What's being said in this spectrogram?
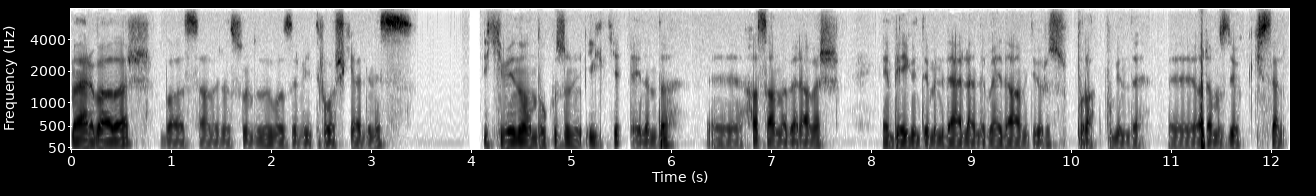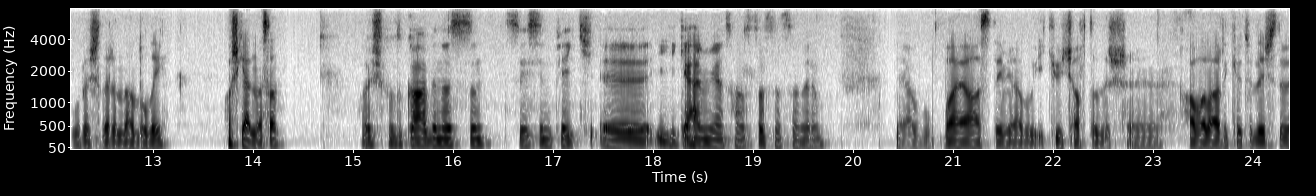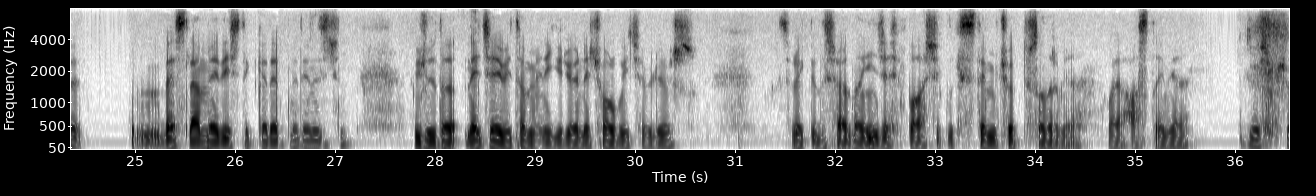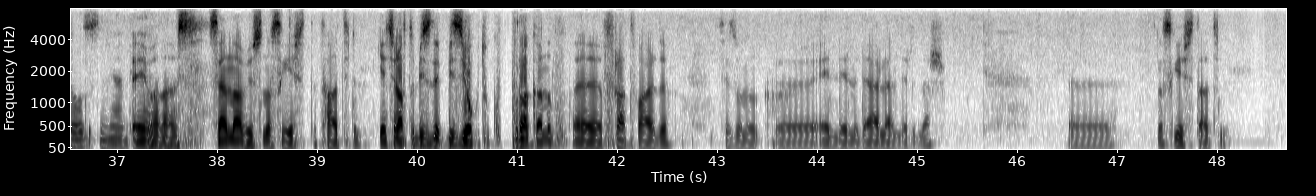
Merhabalar, Bazı Sahaların sunduğu Buzzer Beater'a hoş geldiniz. 2019'un ilk yayınında e, Hasan'la beraber NBA gündemini değerlendirmeye devam ediyoruz. Burak bugün de e, aramızda yok kişisel uğraşlarından dolayı. Hoş geldin Hasan. Hoş bulduk abi nasılsın? Sesin pek e, iyi gelmiyor. Hastasın sanırım. Ya bu bayağı hastayım ya bu 2-3 haftadır. E, havalar kötüleşti ve beslenmeye de hiç dikkat etmediğimiz için vücuda ne C vitamini giriyor ne çorba içebiliyoruz. Sürekli dışarıdan ince bağışıklık sistemi çöktü sanırım ya. Bayağı hastayım yani. Geçmiş olsun ya. Eyvallah abi. Sen ne yapıyorsun? Nasıl geçti tatilin? Geçen hafta biz de biz yoktuk. Burak Anıl, e, Fırat vardı. Sezonun e, enlerini değerlendirdiler. E, nasıl geçti tatilin?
